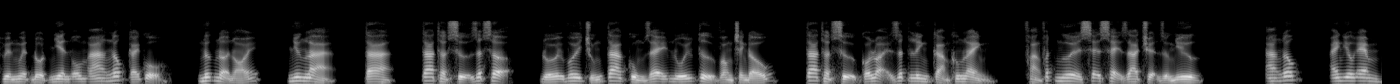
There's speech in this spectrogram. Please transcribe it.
huyền Nguyệt đột nhiên ôm A ngốc cái cổ, nước nở nói, nhưng là, ta, ta thật sự rất sợ, đối với chúng ta cùng dãy núi tử vong tranh đấu, ta thật sự có loại rất linh cảm không lành, phảng phất ngươi sẽ xảy ra chuyện dường như. A ngốc, anh yêu em,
